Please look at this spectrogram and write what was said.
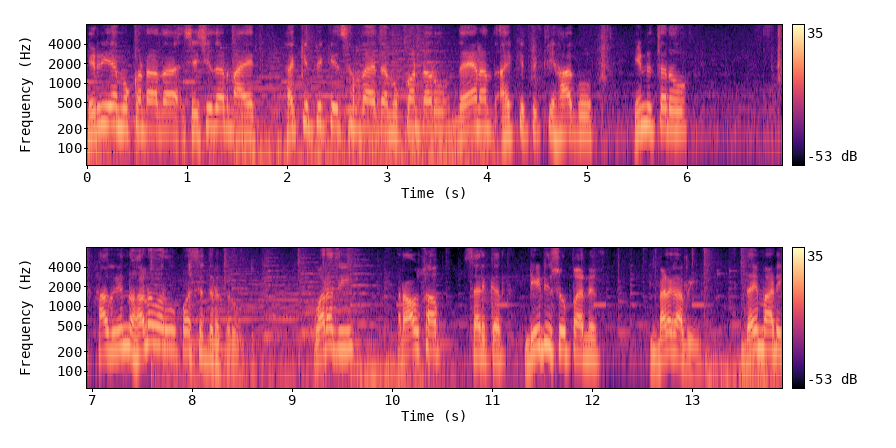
ಹಿರಿಯ ಮುಖಂಡರಾದ ಶಶಿಧರ್ ನಾಯಕ್ ಹಕ್ಕಿಪಿಕ್ಕಿ ಸಮುದಾಯದ ಮುಖಂಡರು ದಯಾನಂದ್ ಹಕ್ಕಿಪಿಕ್ಕಿ ಹಾಗೂ ಇನ್ನಿತರು ಹಾಗೂ ಇನ್ನು ಹಲವರು ಉಪಸ್ಥಿತರಿದ್ದರು. ವರದಿ Rao Saab, Sarkar D D super news, Belagavi. ದಯಮಾಡಿ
